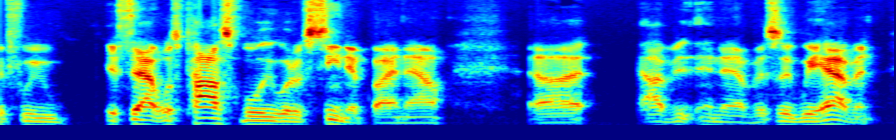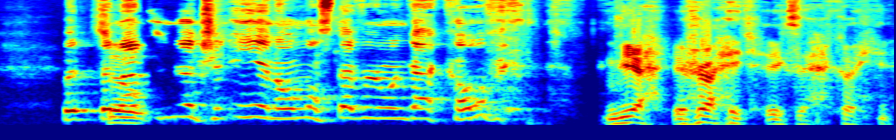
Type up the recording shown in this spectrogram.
if we if that was possible, we would have seen it by now. Uh, and obviously we haven't. But, but so, not to mention, Ian, almost everyone got COVID. Yeah, right. Exactly.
